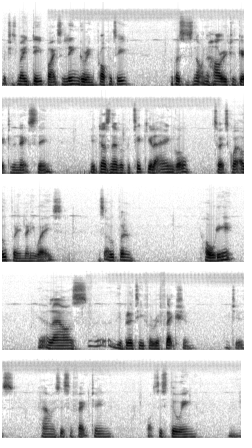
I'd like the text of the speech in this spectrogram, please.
which is made deep by its lingering property, because it's not in a hurry to get to the next thing. It doesn't have a particular angle, so it's quite open in many ways. It's open, holding it. It allows the ability for reflection, which is how is this affecting, what's this doing. Mm.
